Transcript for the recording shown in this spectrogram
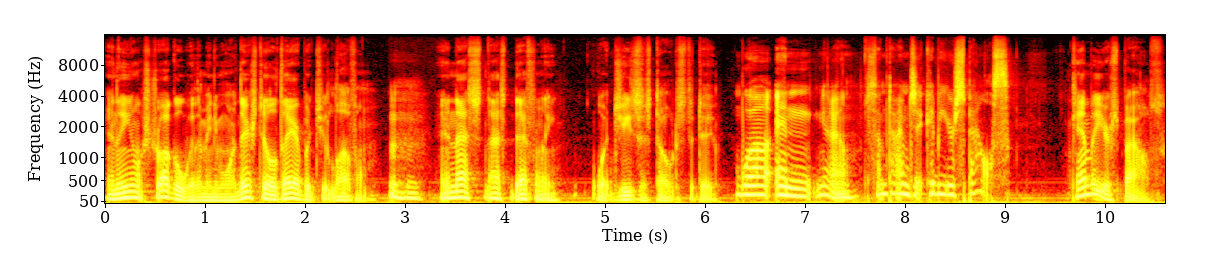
and then you don't struggle with them anymore. They're still there, but you love them, mm-hmm. and that's that's definitely what Jesus told us to do. Well, and you know, sometimes it could be your spouse. Can be your spouse.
